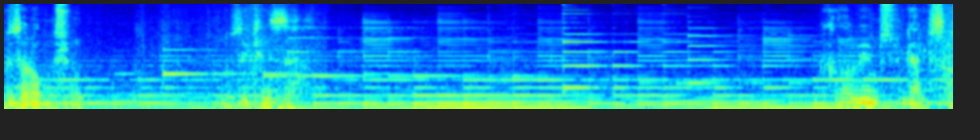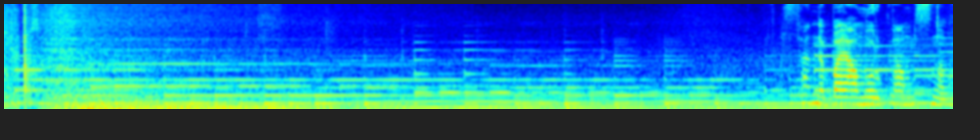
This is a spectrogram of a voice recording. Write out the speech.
Kadar güzel olmuşsun. Biz ikiniz de. Ne kadar büyümüşsün. Gel bir sarıl. Sen de bayağı moruklanmışsın ama.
